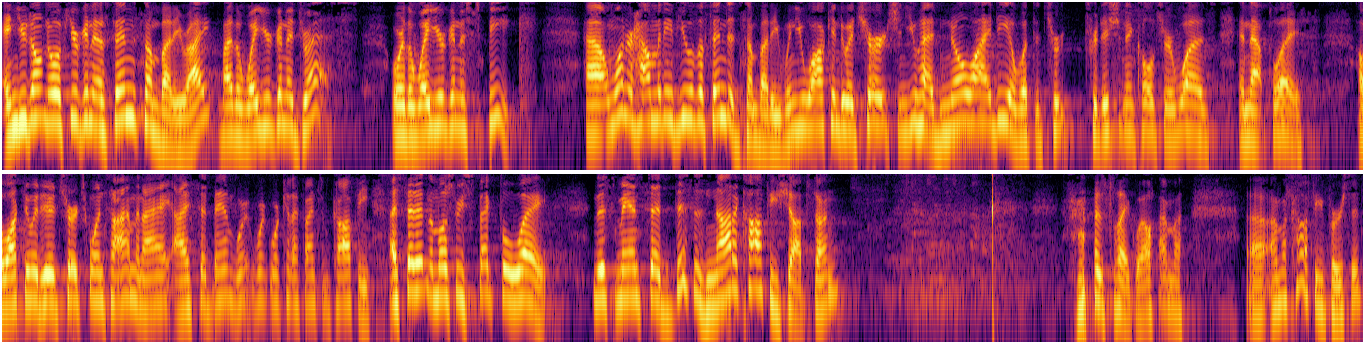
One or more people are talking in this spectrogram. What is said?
And you don't know if you're going to offend somebody, right? By the way you're going to dress or the way you're going to speak. Uh, I wonder how many of you have offended somebody when you walk into a church and you had no idea what the tr- tradition and culture was in that place. I walked into a church one time and I, I said, man, where, where, where can I find some coffee? I said it in the most respectful way. This man said, This is not a coffee shop, son. I was like, Well, I'm a, am uh, a coffee person.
